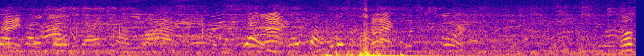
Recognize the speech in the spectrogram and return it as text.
Hey. Back. What's the score? Up.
